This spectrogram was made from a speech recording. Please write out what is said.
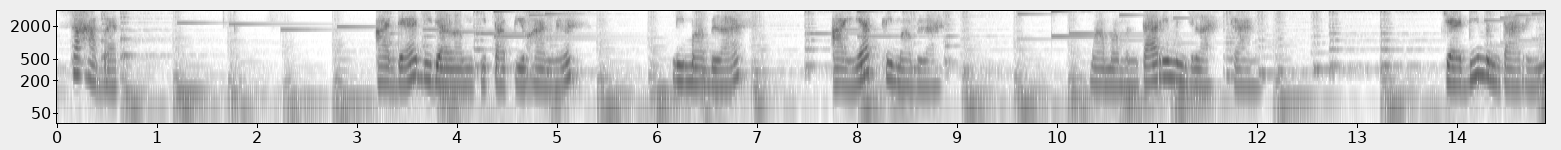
sahabat. Ada di dalam kitab Yohanes 15 ayat 15. Mama Mentari menjelaskan, jadi Mentari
